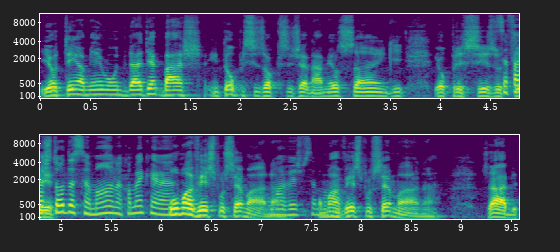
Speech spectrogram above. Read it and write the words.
eu tenho a minha imunidade é baixa, então eu preciso oxigenar meu sangue, eu preciso Você ter faz toda semana? Como é que é? uma vez por semana. Uma vez por semana. Uma vez por semana, sabe?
